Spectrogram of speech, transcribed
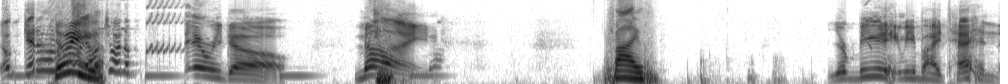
No, get out of There the way. I'm trying to. There we go. Nine. Five. You're beating me by ten.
